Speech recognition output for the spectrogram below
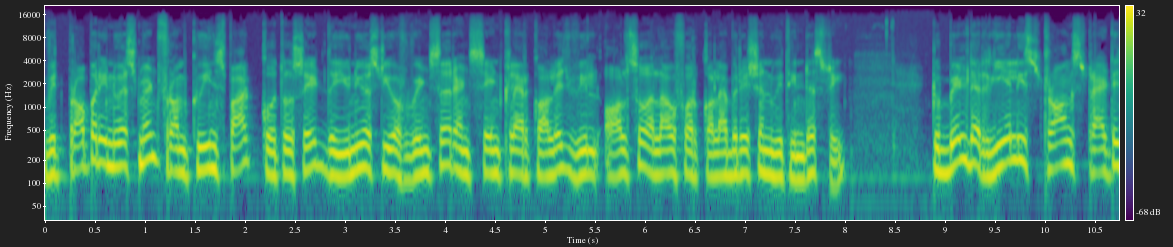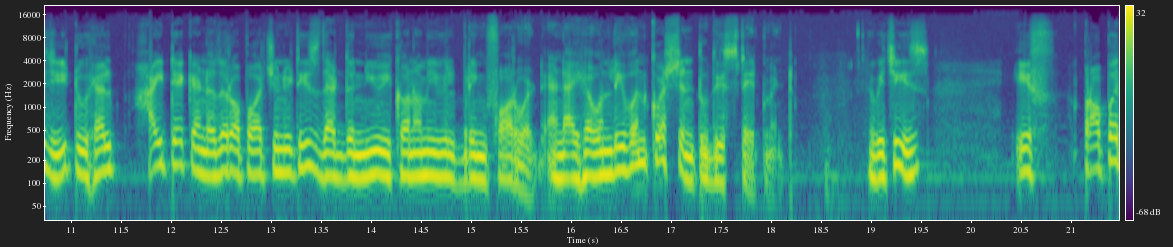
With proper investment from Queen's Park, Coteau said the University of Windsor and St. Clair College will also allow for collaboration with industry to build a really strong strategy to help high tech and other opportunities that the new economy will bring forward. And I have only one question to this statement, which is if proper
